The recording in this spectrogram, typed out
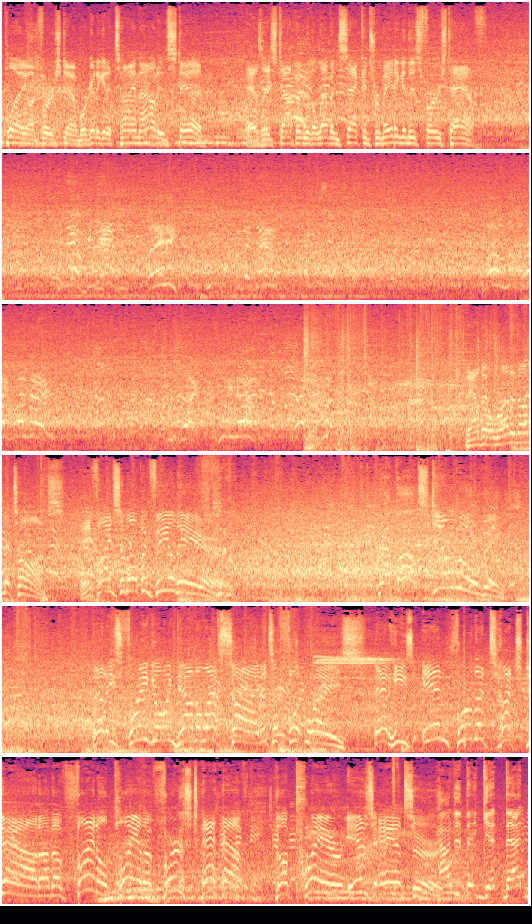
play on first down. We're going to get a timeout instead as they stop it with 11 seconds remaining in this first half. Now they'll run it on the toss. They find some open field here. And he's free going down the left side. It's a foot race. And he's in for the touchdown on the final play of the first half. The prayer is answered. How did they get that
